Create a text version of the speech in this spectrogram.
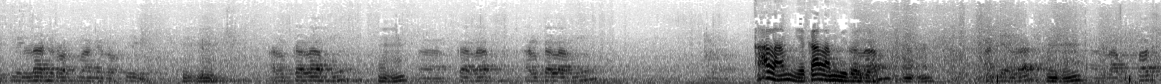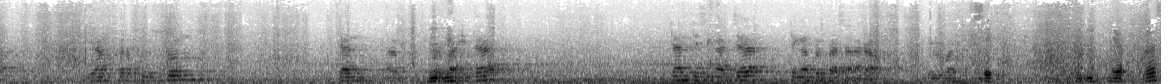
Bismillahirrahmanirrahim Heeh. Al-kalamu Heeh. nah, kalam, Al-kalamu kalam ya kalam gitu aja Kalam. Heeh. adalah Heeh. lafaz yang tersusun dan uh, berfaedah dan disengaja dengan berbahasa Arab. Sip. Mm-mm. Yuk, terus.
